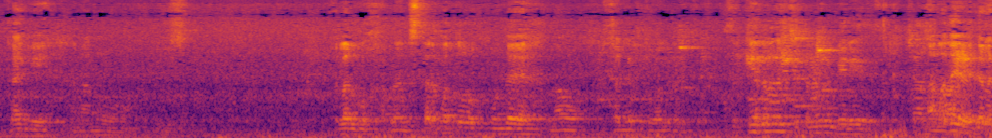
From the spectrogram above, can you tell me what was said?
ಹಾಗಾಗಿ ನಾನು ಎಲ್ಲರಿಗೂ ಅಭಿನಂದಿಸ್ತಾರೆ ಮತ್ತು ಮುಂದೆ ನಾವು ಸಂಘಟಿತವಾಗಿ ನಡೀತೇವೆ. ಕೇಂದ್ರದಲ್ಲಿ ಚಿತ್ರಣ ಬೇರೆ. ನಾನು ಅದೇ ಹೇಳಿದ್ದೆಲ್ಲ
